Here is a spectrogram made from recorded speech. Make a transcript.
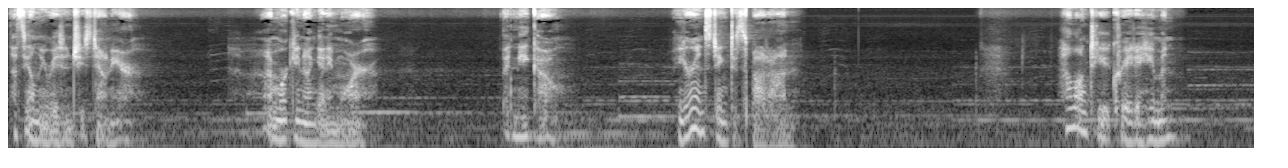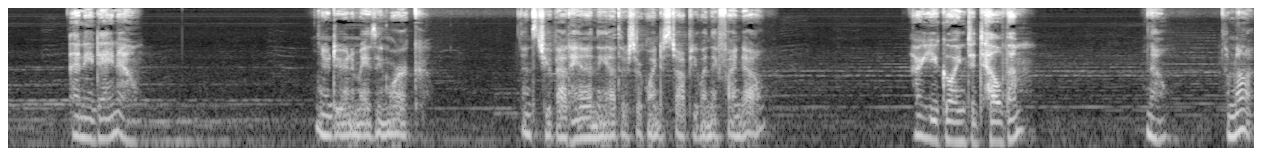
That's the only reason she's down here. I'm working on getting more. But Nico, your instinct is spot on. How long till you create a human? Any day now. You're doing amazing work. It's too bad Hannah and the others are going to stop you when they find out. Are you going to tell them? No, I'm not.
